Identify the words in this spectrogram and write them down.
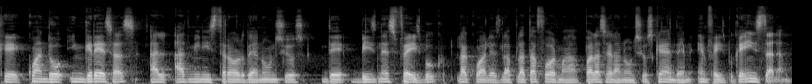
que cuando ingresas al administrador de anuncios de Business Facebook, la cual es la plataforma para hacer anuncios que venden en Facebook e Instagram,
